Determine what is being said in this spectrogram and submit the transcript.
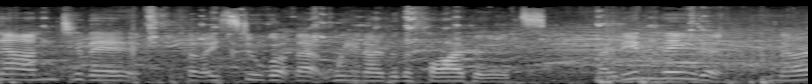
none to their, but they still got that win over the Firebirds. They didn't need it. No,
